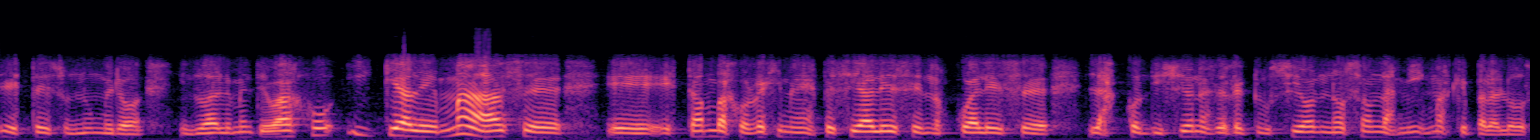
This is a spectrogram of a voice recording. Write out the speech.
Este es un número indudablemente bajo y que además eh, eh, están bajo regímenes especiales en los cuales eh, las condiciones de reclusión no son las mismas que para los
